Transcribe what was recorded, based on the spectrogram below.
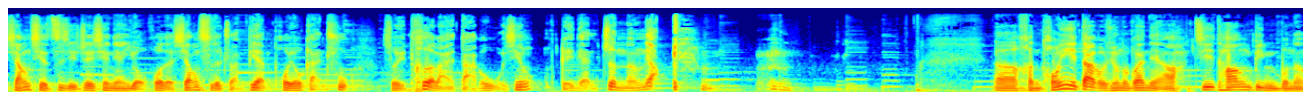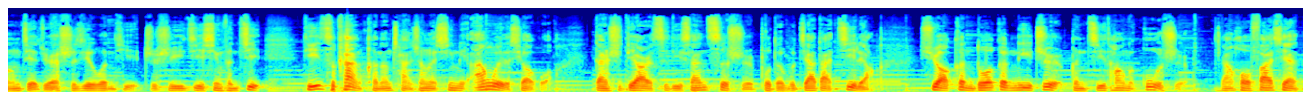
想起自己这些年有过的相似的转变，颇有感触，所以特来打个五星，给点正能量。呃，很同意大狗熊的观点啊，鸡汤并不能解决实际的问题，只是一剂兴奋剂。第一次看可能产生了心理安慰的效果，但是第二次、第三次时不得不加大剂量，需要更多、更励志、更鸡汤的故事。然后发现，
